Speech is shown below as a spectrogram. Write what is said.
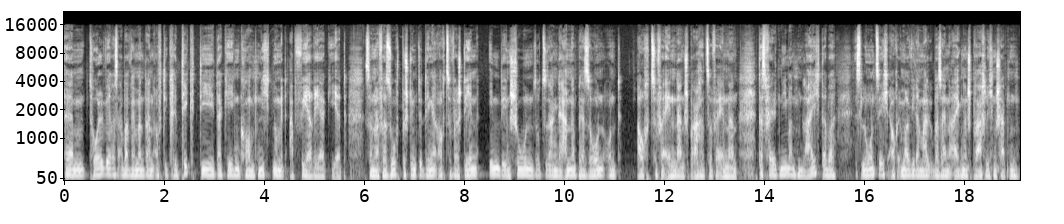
Ähm, toll wäre es aber, wenn man dann auf die Kritik, die dagegen kommt, nicht nur mit Abwehr reagiert, sondern versucht, bestimmte Dinge auch zu verstehen in den Schuhen sozusagen der anderen Person und auch zu verändern, Sprache zu verändern. Das fällt niemandem leicht, aber es lohnt sich auch immer wieder mal über seinen eigenen sprachlichen Schatten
